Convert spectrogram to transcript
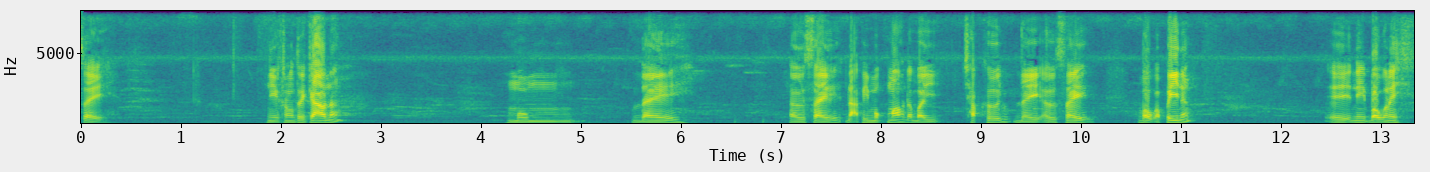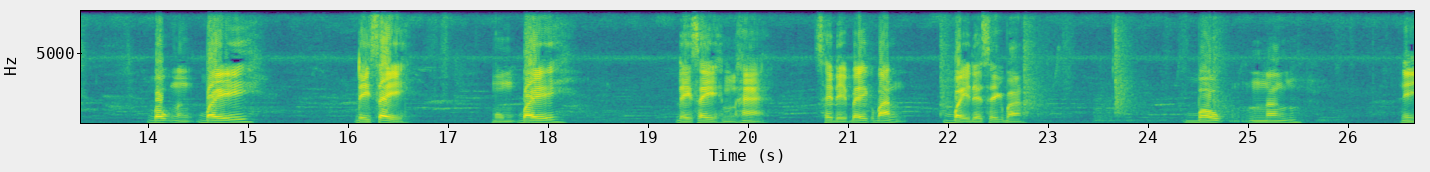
សេនេះក្នុងត្រីកោណហ្នឹងមុំ D អឺសេដាក់ពីមុខមកដើម្បីឆាប់ឃើញ D អឺសេបូកអាពីរហ្នឹងអេនេះបូកនេះបូកនឹង B DC មុំ B DC មិនហា CDB ក៏បាន 3DC ក៏បានបូកនឹងនេះ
